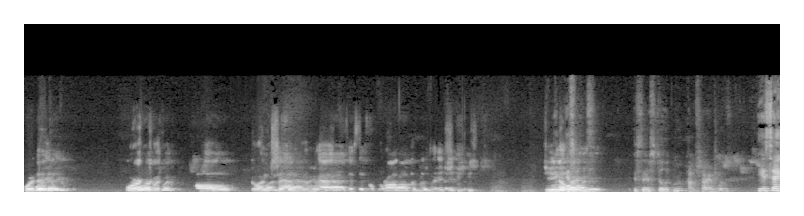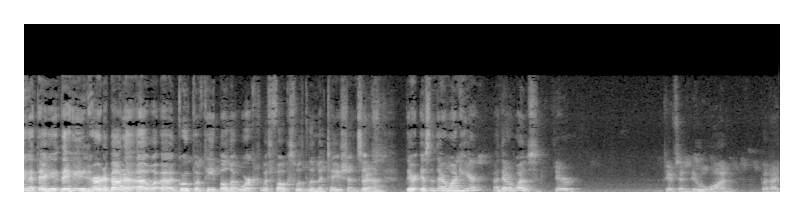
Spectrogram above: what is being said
where they worked with all doing Zen who had physical problems, limitations. Do you know anyone? Is there still a group? I'm sorry, what, He's saying that there, that he'd heard about a, a, a group of people that worked with folks with limitations. And Yes. uh, there isn't there one here? Uh, There was. there, there's a new one, but I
